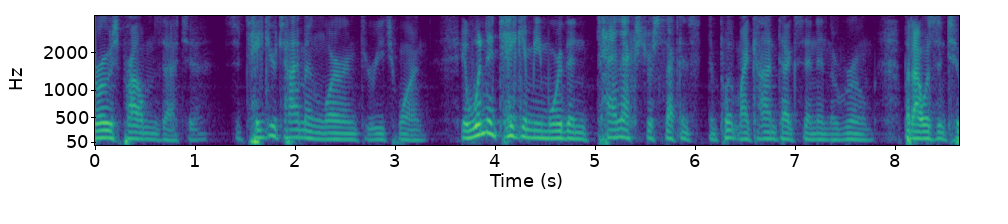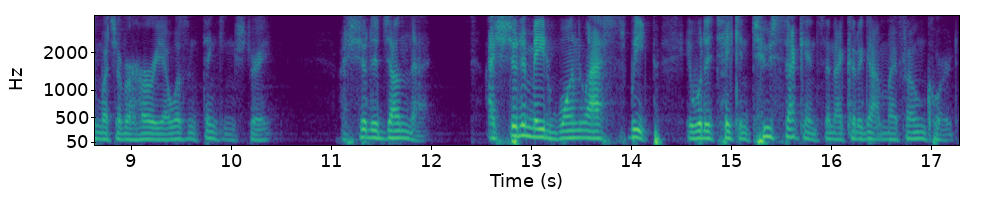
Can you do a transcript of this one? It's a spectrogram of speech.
throws problems at you. So take your time and learn through each one. It wouldn't have taken me more than 10 extra seconds to put my contacts in in the room, but I was in too much of a hurry. I wasn't thinking straight. I should have done that. I should have made one last sweep. It would have taken two seconds and I could have gotten my phone cord.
